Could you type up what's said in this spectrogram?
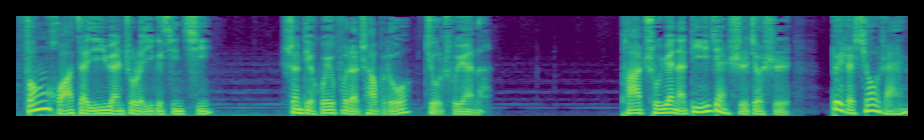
风华在医院住了一个星期，身体恢复的差不多就出院了。他出院的第一件事就是背着萧然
